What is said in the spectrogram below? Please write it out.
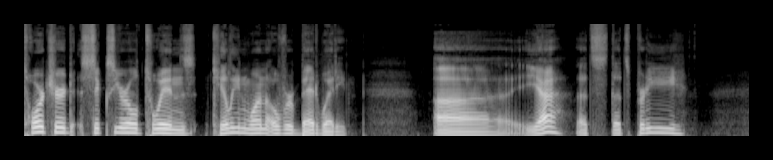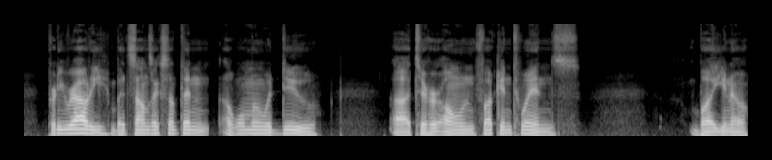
tortured six-year-old twins, killing one over bedwetting. Uh, yeah, that's that's pretty pretty rowdy, but sounds like something a woman would do uh, to her own fucking twins. But you know,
